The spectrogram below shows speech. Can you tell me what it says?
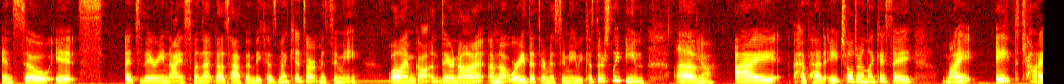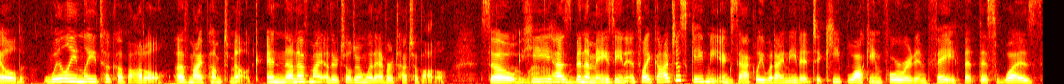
And so it's it's very nice when that does happen because my kids aren't missing me while I'm gone. They're not I'm not worried that they're missing me because they're sleeping. Um, yeah. I have had eight children, like I say. My eighth child willingly took a bottle of my pumped milk, and none of my other children would ever touch a bottle. So oh, wow. he has been amazing. It's like God just gave me exactly what I needed to keep walking forward in faith that this was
